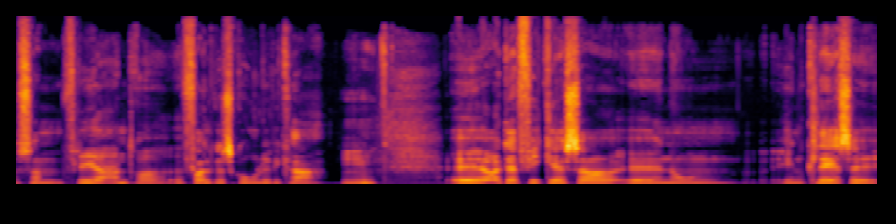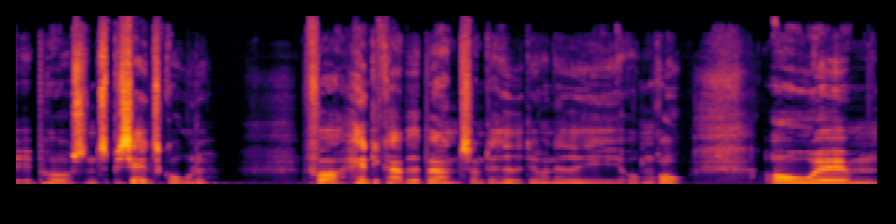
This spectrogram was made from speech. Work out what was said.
som flere andre, folkeskolevikar. Mm. Øh, og der fik jeg så øh, nogle, en klasse på sådan en specialskole for handicappede børn, som det hed. Det var nede i Åben Rå. Og, øh,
